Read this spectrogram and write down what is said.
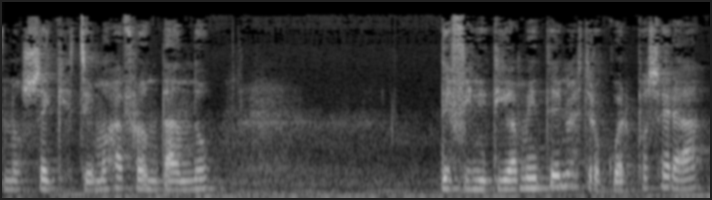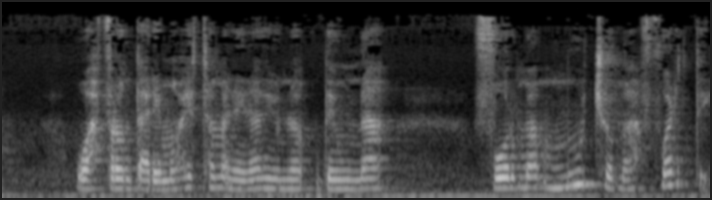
no sé, que estemos afrontando, definitivamente nuestro cuerpo será o afrontaremos esta manera de una, de una forma mucho más fuerte.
